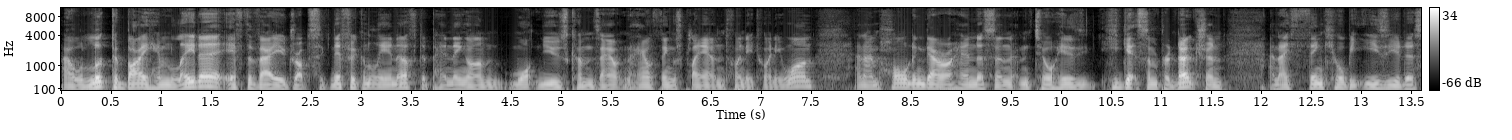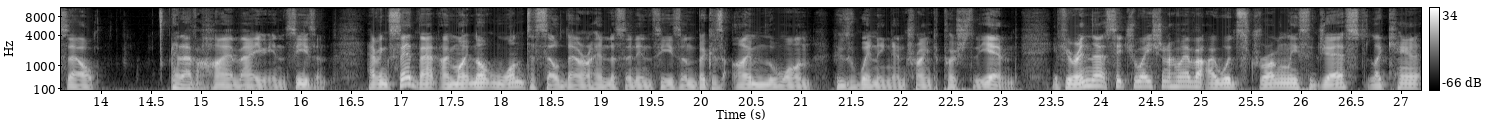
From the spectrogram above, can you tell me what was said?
I will look to buy him later if the value drops significantly enough, depending on what news comes out and how things play out in 2021. And I'm holding Darrell Henderson until he he gets some production, and I think he'll be easier to sell and have a higher value in season. Having said that, I might not want to sell Darrell Henderson in season because I'm the one who's winning and trying to push to the end. If you're in that situation, however, I would strongly suggest, like, can,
